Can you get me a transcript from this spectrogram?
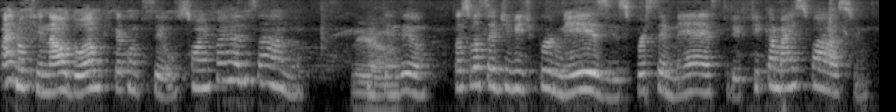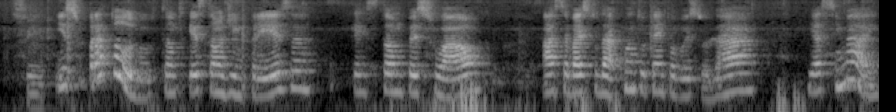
Aí no final do ano, o que, que aconteceu? O sonho foi realizado, Legal. entendeu? Então, se você divide por meses, por semestre, fica mais fácil. Sim. Isso para tudo, tanto questão de empresa, questão pessoal. Ah, você vai estudar quanto tempo eu vou estudar? E assim vai.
